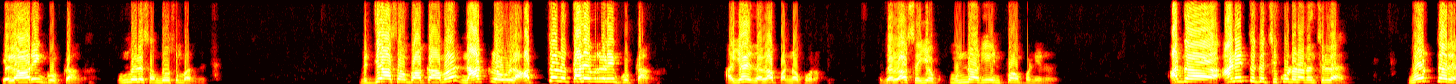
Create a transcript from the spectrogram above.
எல்லாரையும் கூப்பிட்டாங்க. உண்மையில சந்தோஷமா இருந்துச்சு. வித்தியாசம் பார்க்காம நாட்டில் உள்ள அத்தனை தலைவர்களையும் கூப்பிட்டாங்க. ஐயா இதெல்லாம் பண்ண போறோம். இதெல்லாம் செய்ய முன்னாடியே இன்ஃபார்ம் பண்ணிடுறது. அந்த அனைத்து கட்சி கூட்டம் நடந்துச்சுல்ல? ஒருத்தர்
